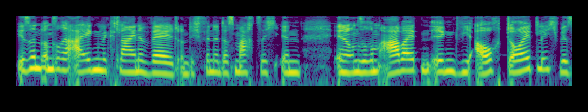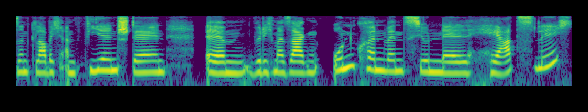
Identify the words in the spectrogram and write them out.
Wir sind unsere eigene kleine Welt und ich finde, das macht sich in, in unserem Arbeiten irgendwie auch deutlich. Wir sind, glaube ich, an vielen Stellen, ähm, würde ich mal sagen, unkonventionell herzlich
